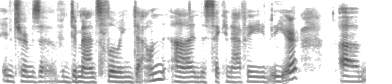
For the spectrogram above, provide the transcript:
in terms of demand slowing down uh, in the second half of the year, um,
